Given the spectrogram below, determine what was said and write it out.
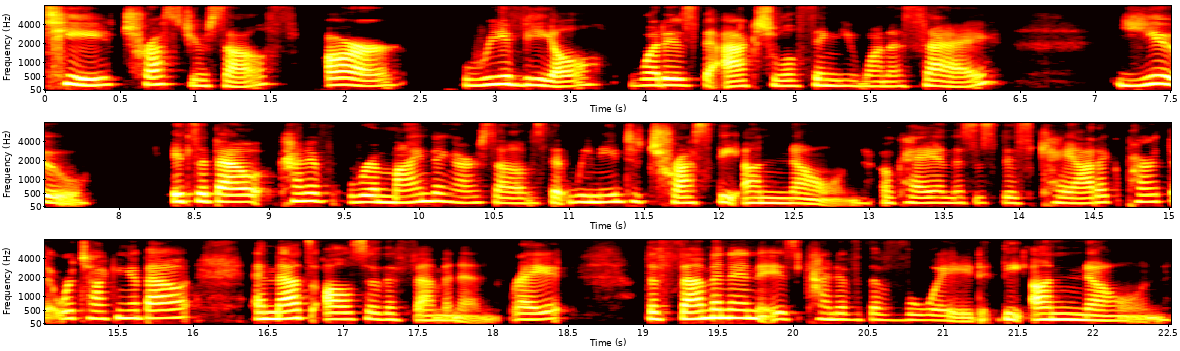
T, trust yourself, R, reveal what is the actual thing you want to say. You, it's about kind of reminding ourselves that we need to trust the unknown. Okay. And this is this chaotic part that we're talking about. And that's also the feminine, right? The feminine is kind of the void, the unknown.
